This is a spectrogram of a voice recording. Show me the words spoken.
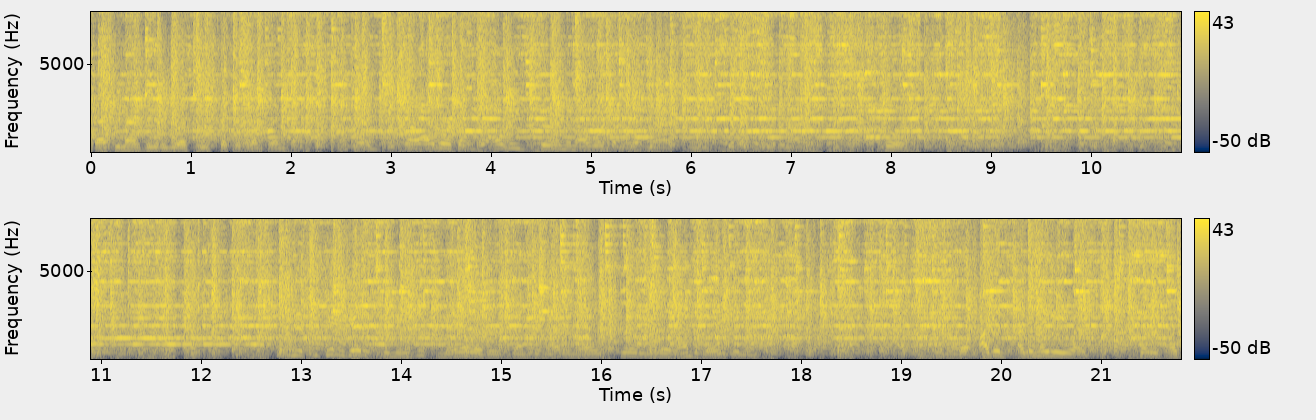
Yeah, if you manage to get a USB stick or something. Okay. Well, I'll work on. I'll leave soon, and I'll work on getting that and get that to you tonight. Cool. And if you can't get it to me, just mail it or something. I don't know. Throw it in a little envelope and. I, you know. Well, I could, I could maybe like put it, like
